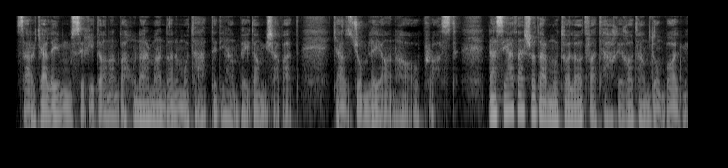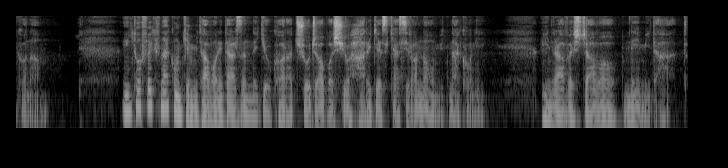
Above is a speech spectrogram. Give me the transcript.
سرکله موسیقی دانان و هنرمندان متعددی هم پیدا می شود که از جمله آنها اپراست. نصیحتش را در مطالعات و تحقیقاتم دنبال می کنم. اینطور فکر نکن که می توانی در زندگی و کارت شجاع باشی و هرگز کسی را نامید نکنی. این روش جواب نمی دهد.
